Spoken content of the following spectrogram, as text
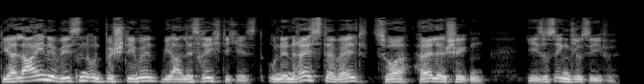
die alleine wissen und bestimmen, wie alles richtig ist und den Rest der Welt zur Hölle schicken, Jesus inklusive.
